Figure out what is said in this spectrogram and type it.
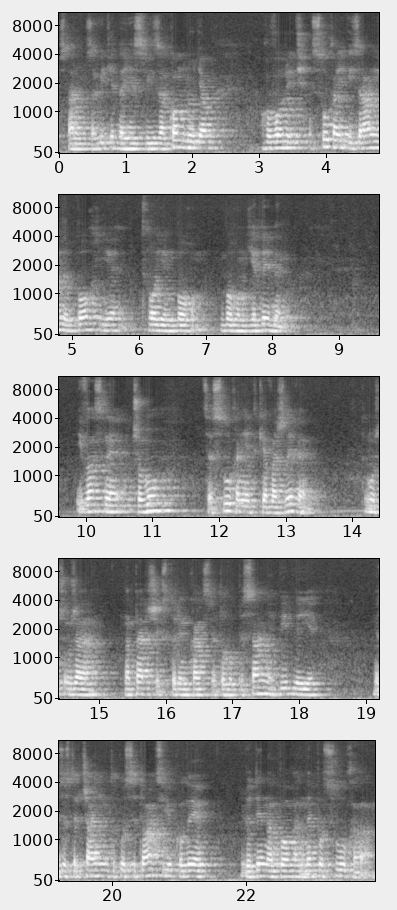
в Старому Завіті дає свій закон людям, говорить: слухай Ізраїлю, Бог є твоїм Богом, Богом єдиним. І, власне, чому це слухання таке важливе? Тому що вже на перших сторінках Святого Писання, Біблії, ми зустрічаємо таку ситуацію, коли людина Бога не послухала.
